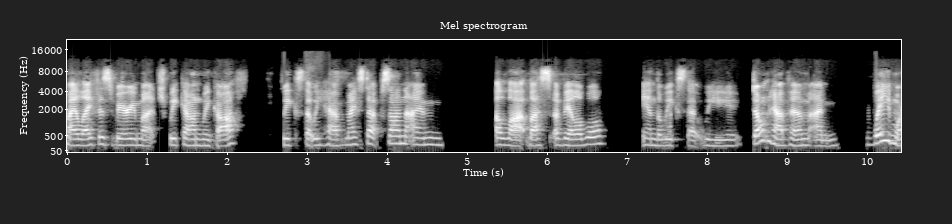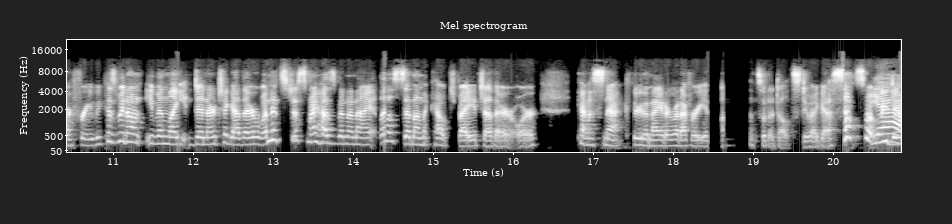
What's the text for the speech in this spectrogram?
my life is very much week on, week off. Weeks that we have my stepson, I'm a lot less available. And the weeks that we don't have him, I'm way more free because we don't even like eat dinner together when it's just my husband and I. We'll sit on the couch by each other or kind of snack through the night or whatever. You know that's what adults do, I guess. That's what yeah.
